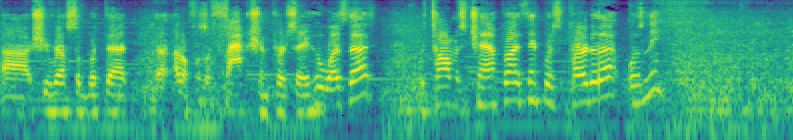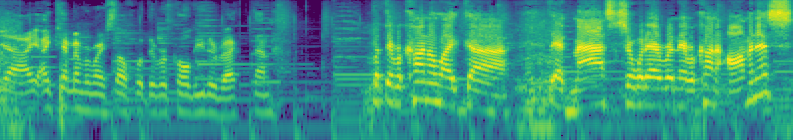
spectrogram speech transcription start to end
Uh, she wrestled with that. Uh, I don't know if it was a faction per se. Who was that? With Thomas Ciampa, I think was part of that, wasn't he? Yeah, I, I can't remember myself what they were called either back then but they were kind of like uh, they had masks or whatever, and they were kind of ominous.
